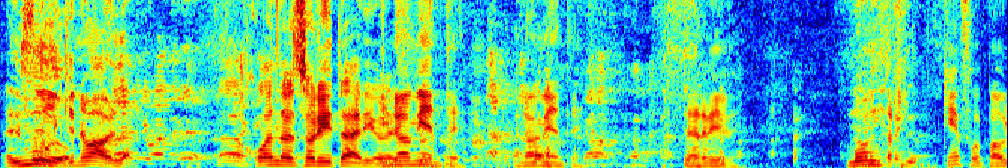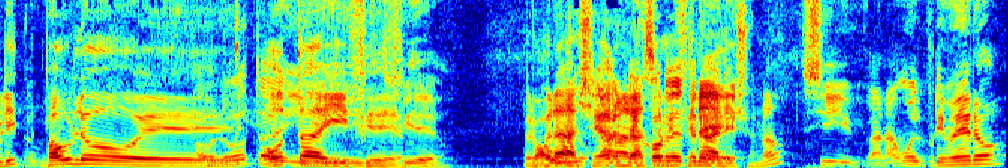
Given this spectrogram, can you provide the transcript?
El mudo. que no habla. estaba jugando al solitario. Y no miente, no miente. Terrible. No, Contra- ¿Quién fue? Paulito, Paulo, eh, Pablo Ota, Ota y, y, Fideo. Pero Paulo- pará, llegaron Al a la mejor de semifinal tres. ellos, ¿no? Sí, ganamos el primero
